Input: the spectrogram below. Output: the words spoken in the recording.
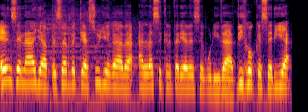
en Celaya, a pesar de que a su llegada a la Secretaría de Seguridad dijo que sería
